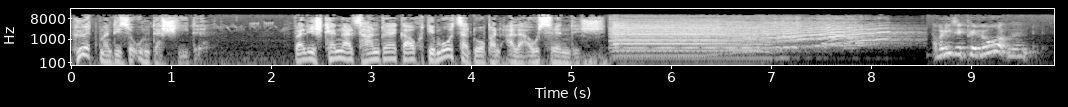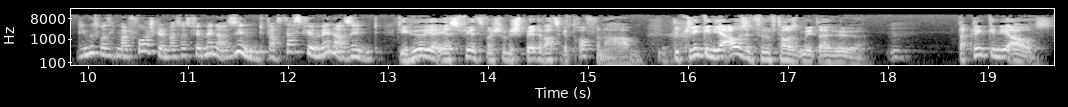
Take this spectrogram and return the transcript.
hört man diese Unterschiede. Weil ich kenne als Handwerker auch die Mozart-Opern alle auswendig. Aber diese Piloten, die muss man sich mal vorstellen, was das für Männer sind. Was das für Männer sind. Die hören ja erst 24 Stunden später, was sie getroffen haben. Die klinken ja aus in 5000 Meter Höhe. Da klinken die aus.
